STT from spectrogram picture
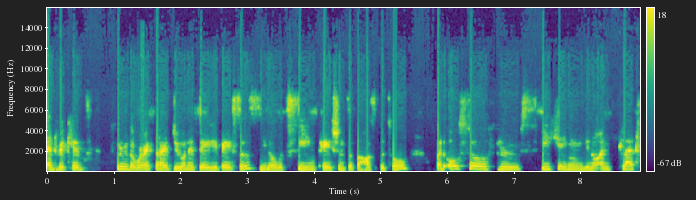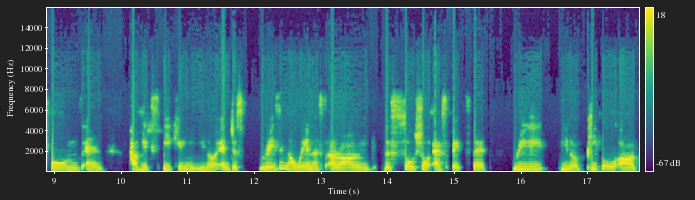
advocate through the work that I do on a daily basis, you know, with seeing patients at the hospital, but also through speaking, you know, on platforms and public speaking, you know, and just raising awareness around the social aspects that really, you know, people are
